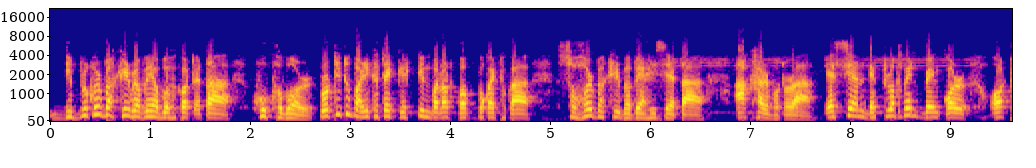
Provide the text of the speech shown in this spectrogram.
ডিব্ৰুগড়বাসীৰ বাবে অৱশেষত এটা সুখবৰ। প্ৰতিটো বাৰিষাতে কৃত্ৰিম বানত কক পকাই থকা চহৰবাসীৰ বাবে আহিছে এটা আশাৰ বতৰা। এছিয়ান ডেভেলপমেণ্ট বেংকৰ অৰ্থ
